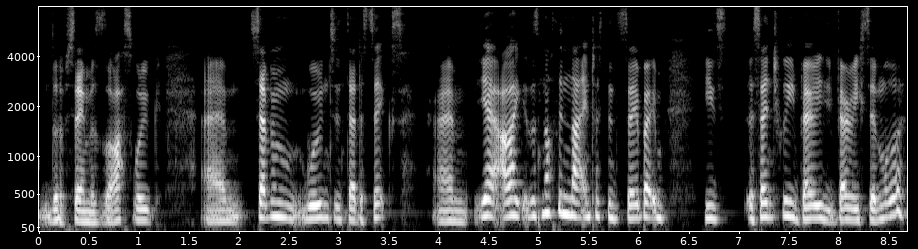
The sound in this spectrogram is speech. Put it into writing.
the same as the last Luke. Um, seven wounds instead of six. Um, yeah, I like. There's nothing that interesting to say about him. He's essentially very, very similar.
